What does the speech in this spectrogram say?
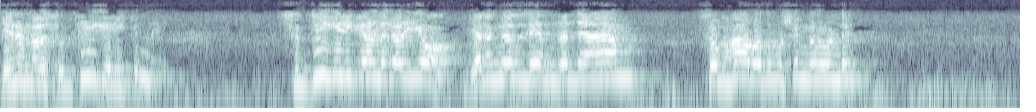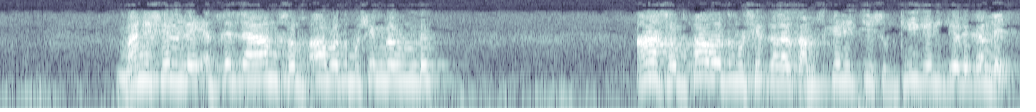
ജനങ്ങളെ ശുദ്ധീകരിക്കുന്നേ. ശുദ്ധീകരിക്കാണ്ട് കഴിയോ? ജനങ്ങളിൽ എന്തെല്ലാം സ്വഭാവ ദൂഷ്യങ്ങളുണ്ട് മനുഷ്യരിൽ എന്തെല്ലാം സ്വഭാവ ദൂഷ്യങ്ങളുണ്ട് ആ സ്വഭാവ ദൂഷ്യങ്ങളെ സംസ്കരിച്ച് ശുദ്ധീകരിച്ചെടുക്കണ്ടേ.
